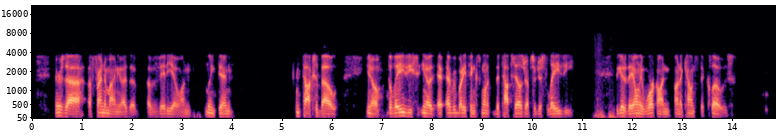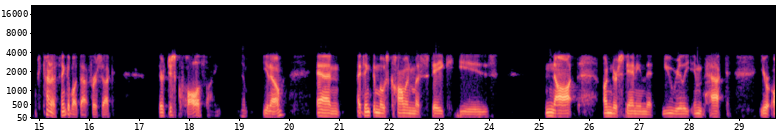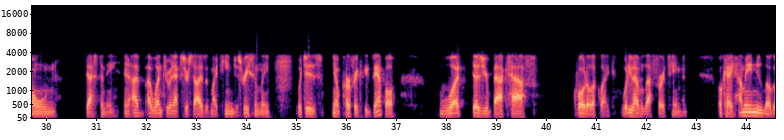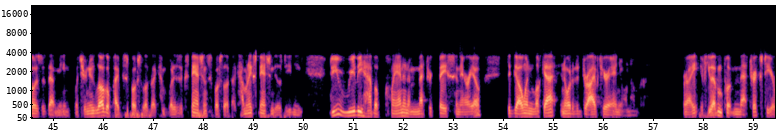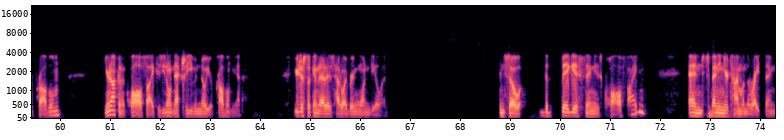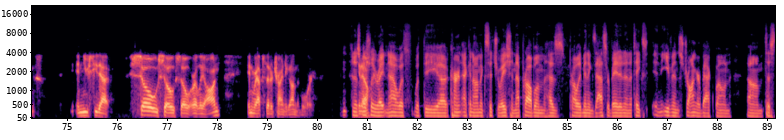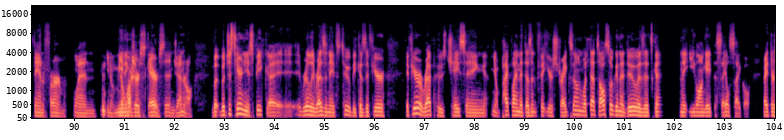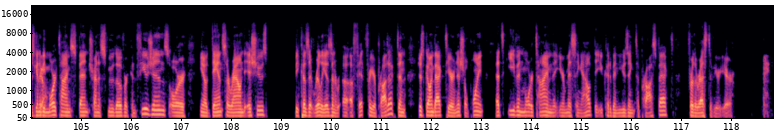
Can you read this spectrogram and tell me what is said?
There's a, a friend of mine who has a, a video on LinkedIn and talks about, you know, the lazy, you know, everybody thinks one of the top sales reps are just lazy because they only work on, on accounts that close. If you kind of think about that for a sec, they're just qualifying, yep. you know? And I think the most common mistake is not understanding that you really impact your own destiny. And I, I went through an exercise with my team just recently, which is, you know, perfect example. What does your back half quota look like? What do you have left for attainment? Okay, how many new logos does that mean? What's your new logo pipe supposed to look like? What is expansion supposed to look like? How many expansion deals do you need? Do you really have a plan and a metric based scenario to go and look at in order to drive to your annual number, right? If you haven't put metrics to your problem, you're not going to qualify because you don't actually even know your problem yet. You're just looking at it as how do I bring one deal in? And so the biggest thing is qualifying and spending your time on the right things. And you see that so, so, so early on in reps that are trying to get on the board and especially you know? right now with with the uh, current economic situation that problem has probably been exacerbated and it takes an even stronger backbone um, to stand firm when you know meetings no are scarce in general but but just hearing you speak uh, it really resonates too because if you're if you're a rep who's chasing you know pipeline that doesn't fit your strike zone what that's also going to do is it's going to elongate the sales cycle right there's going to yeah. be more time spent trying to smooth over confusions or you know dance around issues because it really isn't a, a, fit for your product. And just going back to your initial point, that's even more time that you're missing out that you could have been using to prospect for the rest of your year.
